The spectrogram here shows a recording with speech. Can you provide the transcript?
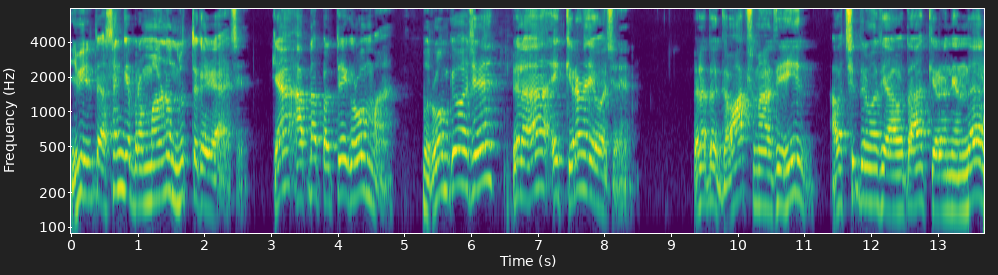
એવી રીતે અસંખ્ય બ્રહ્માંડો નૃત્ય કરી રહ્યા છે ક્યાં આપના પ્રત્યેક રોમમાં રોમ કેવો છે પેલા એક કિરણ જેવો છે પેલા તો ગવાક્ષમાંથી આવા છિદ્રમાંથી આવતા કિરણની અંદર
